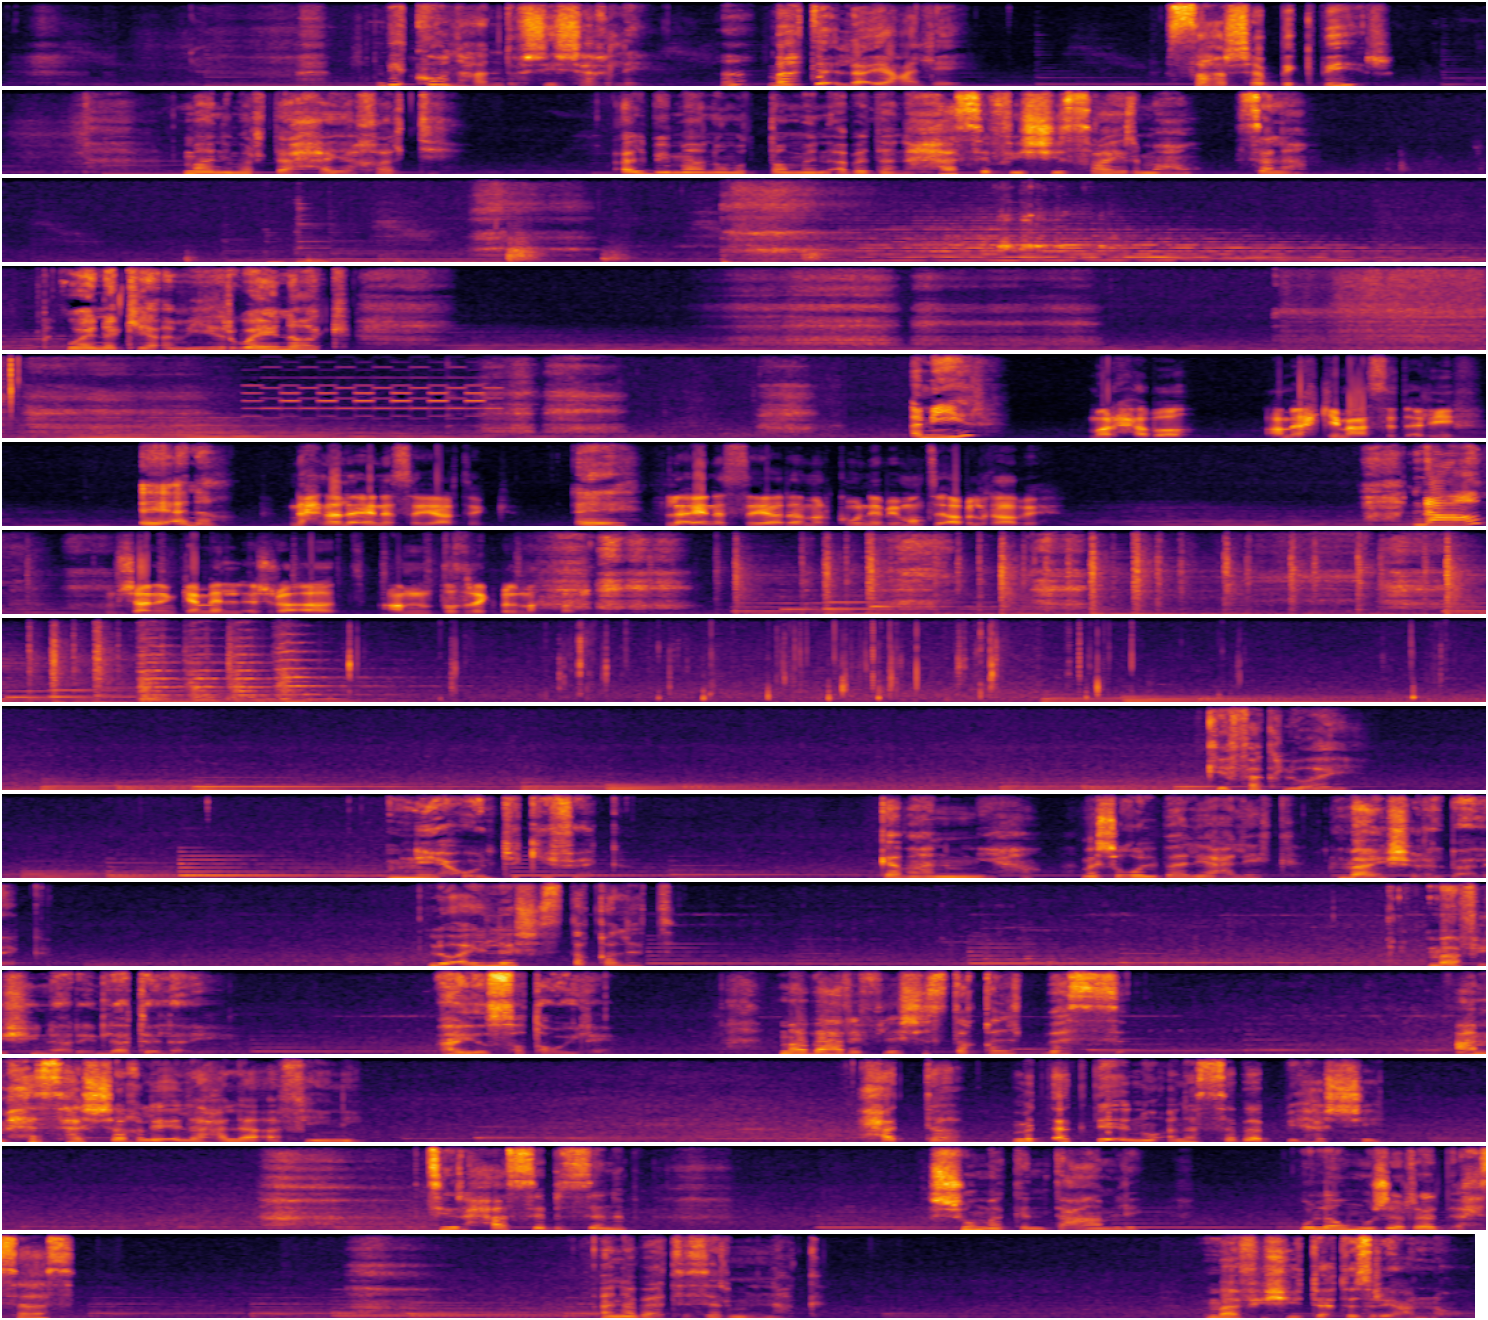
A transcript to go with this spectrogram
بيكون عنده شي شغلة ها؟ ما تقلقي عليه. صار شاب كبير. ماني مرتاحة يا خالتي. قلبي مانو مطمن أبدا حاسة في شي صاير معه. سلام. وينك يا أمير؟ وينك؟ أمير؟ مرحبا. عم أحكي مع الست أليف؟ إيه أنا. نحن لقينا سيارتك؟ إيه. لقينا السيارة مركونة بمنطقة بالغابة؟ نعم. مشان نكمل الإجراءات عم ننتظرك بالمخبر كيفك لؤي؟ منيح وأنت كيفك؟ كمان منيحة مشغول بالي عليك ما ينشغل بالك لؤي ليش استقلت؟ ما في شي نارين لا تقلقي هي قصة طويلة ما بعرف ليش استقلت بس عم حس هالشغلة إلها علاقة فيني حتى متأكدة إنه أنا السبب بهالشي. كتير حاسة بالذنب. شو ما كنت عاملة؟ ولو مجرد إحساس أنا بعتذر منك. ما في شي تعتذري عنه.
